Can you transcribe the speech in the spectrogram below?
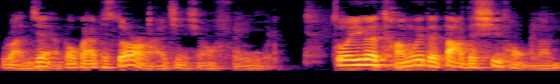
软件，包括 App Store 来进行服务的。作为一个常规的大的系统呢，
